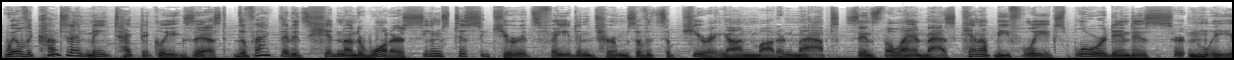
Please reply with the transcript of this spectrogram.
While the continent may technically exist, the fact that it's hidden underwater seems to secure its fate in terms of its appearing on modern maps. Since the landmass cannot be fully explored and is certainly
